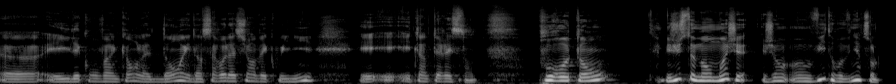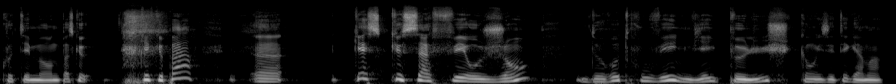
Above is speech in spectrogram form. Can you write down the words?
euh, et il est convaincant là-dedans et dans sa relation avec Winnie est, est- intéressante. Pour autant, Mais justement, moi, j'ai envie de revenir sur le côté morne, parce que quelque part, euh, qu'est-ce que ça fait aux gens de retrouver une vieille peluche quand ils étaient gamins?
